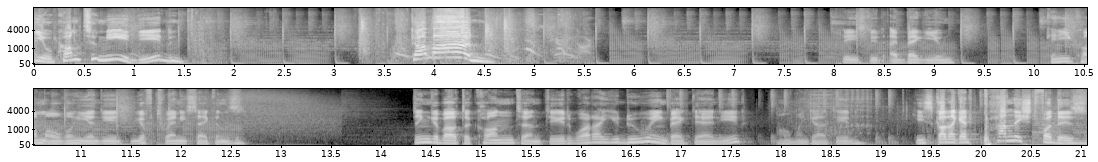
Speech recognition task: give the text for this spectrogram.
you, come to me, dude. Come on! Please, dude, I beg you. Can you come over here, dude? You have 20 seconds. Think about the content, dude. What are you doing back there, dude? Oh my god, dude. He's gonna get punished for this.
